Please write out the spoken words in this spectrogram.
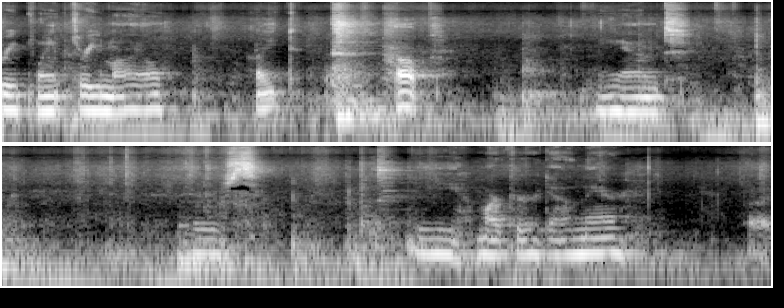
3.3 mile hike up. And there's the marker down there. But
